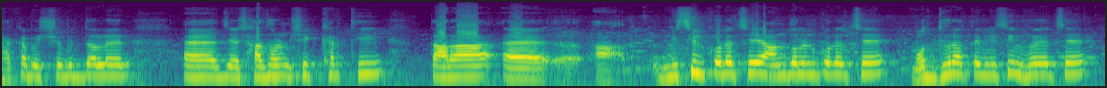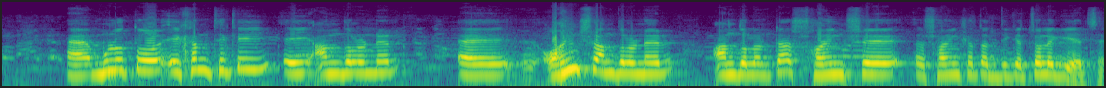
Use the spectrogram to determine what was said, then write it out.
ঢাকা বিশ্ববিদ্যালয়ের যে সাধারণ শিক্ষার্থী, তারা মিছিল করেছে, আন্দোলন করেছে, মধ্যরাতে মিছিল হয়েছে। মূলত এখান থেকেই এই আন্দোলনের অহিংস আন্দোলনের আন্দোলনটা সহিংসে, সহিংসতার দিকে চলে গিয়েছে।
